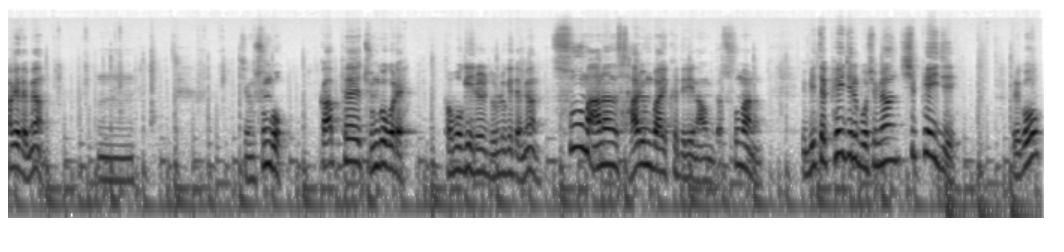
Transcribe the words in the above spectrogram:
하게 되면, 음, 지금 중고, 카페 중고 거래 더보기를 누르게 되면 수많은 사륜 바이크들이 나옵니다. 수많은. 밑에 페이지를 보시면 10페이지, 그리고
